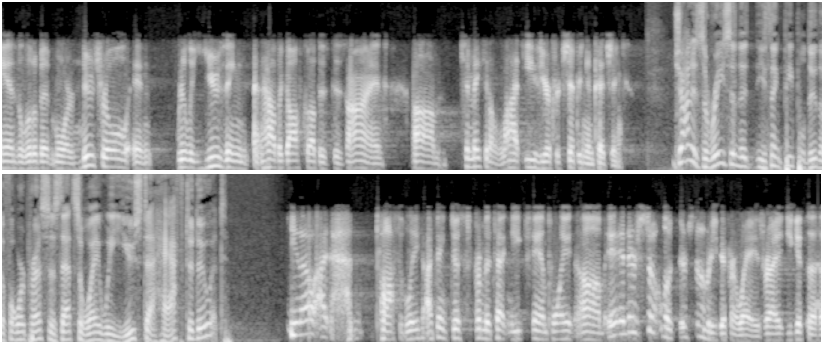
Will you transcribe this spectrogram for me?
hands a little bit more neutral and really using how the golf club is designed um, can make it a lot easier for chipping and pitching. John, is the reason that you think people do the forward press is that's the way we used to have to do it? You know, I possibly. I think just from the technique standpoint, um, and, and there's so look, there's so many different ways, right? You get the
